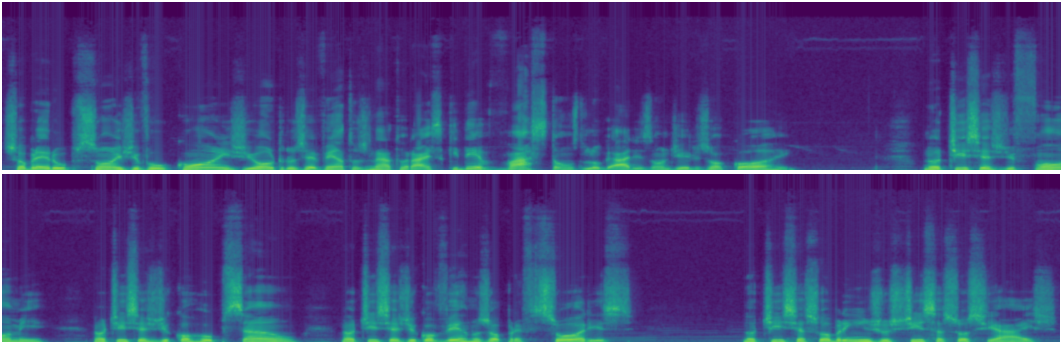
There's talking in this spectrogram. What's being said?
sobre erupções de vulcões e outros eventos naturais que devastam os lugares onde eles ocorrem. Notícias de fome, notícias de corrupção, notícias de governos opressores, notícias sobre injustiças sociais.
